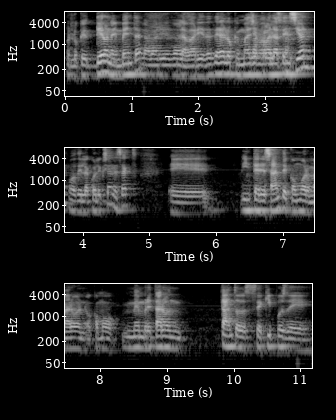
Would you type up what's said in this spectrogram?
pues lo que dieron en venta. La variedad. La variedad era lo que más La llamaba la atención, o de la colección, exacto. Eh, interesante cómo armaron o cómo membretaron tantos equipos de,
